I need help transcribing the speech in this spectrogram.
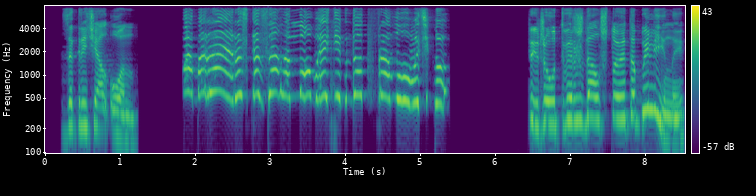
– закричал он. «Папа Рая рассказала новый анекдот про Вовочку!» «Ты же утверждал, что это былины!»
